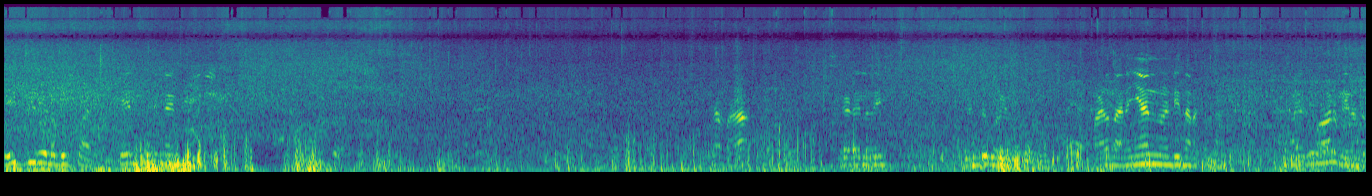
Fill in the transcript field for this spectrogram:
Eight zero double five eight four nine മഴ? ഇതിന്റെ രണ്ട് കുറയുന്നു മഴ വേണ്ടി നടക്കുന്ന ഒരുപാട് പേരുണ്ട്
